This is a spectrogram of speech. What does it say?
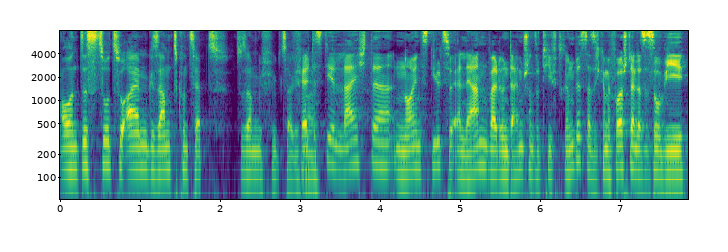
Und das so zu einem Gesamtkonzept zusammengefügt, sage ich Fällt mal. Fällt es dir leichter, einen neuen Stil zu erlernen, weil du in deinem schon so tief drin bist? Also ich kann mir vorstellen, das ist so wie,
